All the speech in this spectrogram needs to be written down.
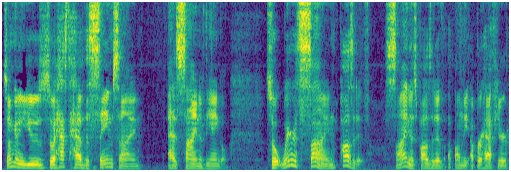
So I'm going to use, so it has to have the same sign as sine of the angle. So where is sine positive? Sine is positive up on the upper half here.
